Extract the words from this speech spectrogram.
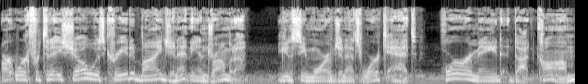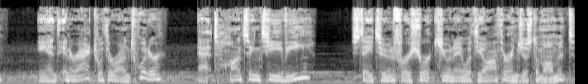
Artwork for today's show was created by Jeanette Andromeda. You can see more of Jeanette's work at horrormaid.com and interact with her on Twitter at hauntingtv. Stay tuned for a short Q&A with the author in just a moment.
